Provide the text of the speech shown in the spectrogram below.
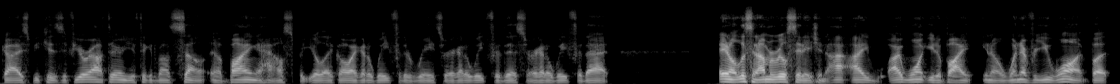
guys. Because if you're out there and you're thinking about sell, uh, buying a house, but you're like, oh, I got to wait for the rates, or I got to wait for this, or I got to wait for that. You know, listen, I'm a real estate agent. I, I I want you to buy, you know, whenever you want, but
